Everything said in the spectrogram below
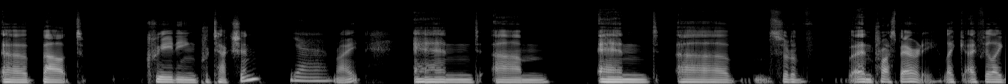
about creating protection Yeah. right? And um and uh sort of and prosperity. Like i feel like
